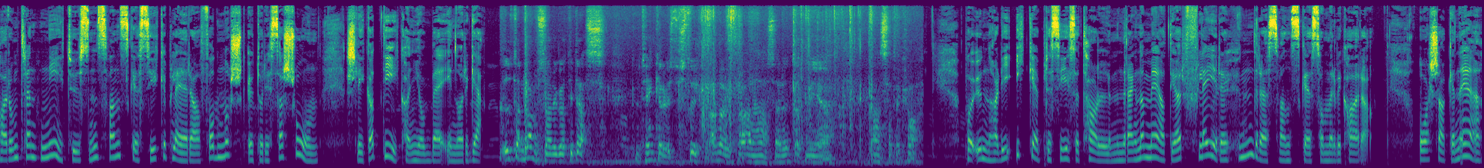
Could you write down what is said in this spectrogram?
har omtrent 9000 svenske sykepleiere fått norsk autorisasjon, slik at de kan jobbe i Norge. Uten dem så har det gått i dass. Du tenker Hvis du stryker alle vikarene her, så er det ikke mye ansatte kvar. På UNN har de ikke presise tall, men regner med at de har flere hundre svenske sommervikarer. Årsaken er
